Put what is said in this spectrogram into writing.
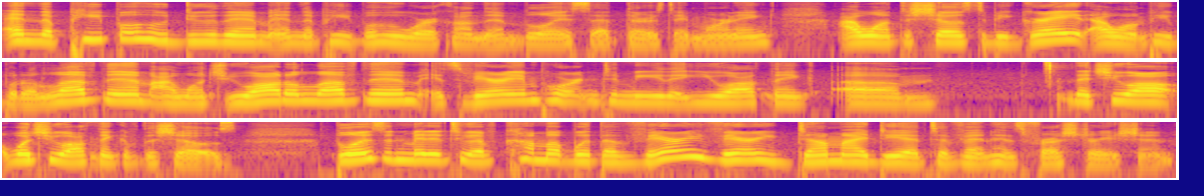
And the people who do them and the people who work on them, Bloys said Thursday morning. I want the shows to be great. I want people to love them. I want you all to love them. It's very important to me that you all think um that you all what you all think of the shows. Bloys admitted to have come up with a very, very dumb idea to vent his frustration.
